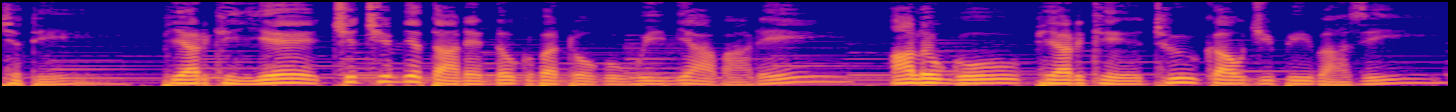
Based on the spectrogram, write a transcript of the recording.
ဖြစ်တယ်။ဖျားခင်ရဲ့ချစ်ချင်းမြတ်တာနဲ့နှုတ်ကပတ်တော်ကိုဝေမျှပါတယ်။အားလုံးကိုဖျားခင်အထူးကောင်းချီးပေးပါစေ။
